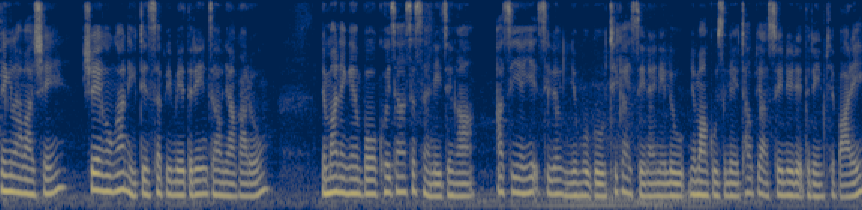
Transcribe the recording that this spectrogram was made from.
မင်္ဂလာပါရှင်ရွှေကုံကနေတင်ဆက်ပေးမယ့်သတင်းအကြောင်းများကတော့မြန်မာနိုင်ငံပေါ်ခွဲခြားဆက်ဆံနေခြင်းကအာဆီယံရဲ့စီလုံးညီညွတ်မှုကိုထိခိုက်စေနိုင်တယ်လို့မြန်မာကိုယ်စားလှယ်ထောက်ပြဆွေးနွေးတဲ့သတင်းဖြစ်ပါတယ်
